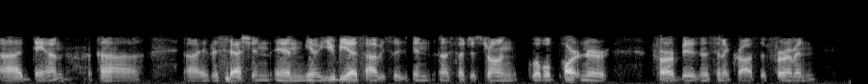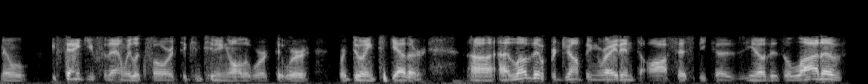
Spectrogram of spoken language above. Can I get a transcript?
uh, Dan, uh, uh, in the session. And you know, UBS obviously has been uh, such a strong global partner for our business and across the firm. And you know, we thank you for that, and we look forward to continuing all the work that we're we're doing together. Uh, I love that we're jumping right into office because you know there's a lot of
